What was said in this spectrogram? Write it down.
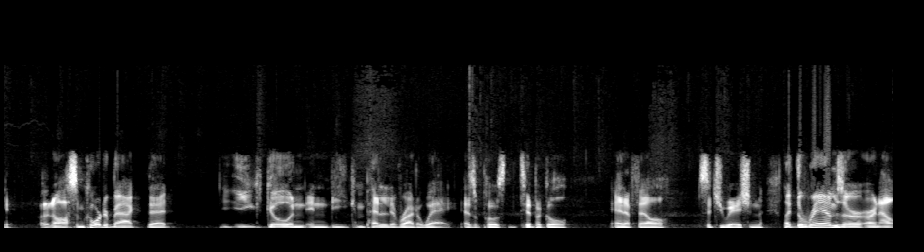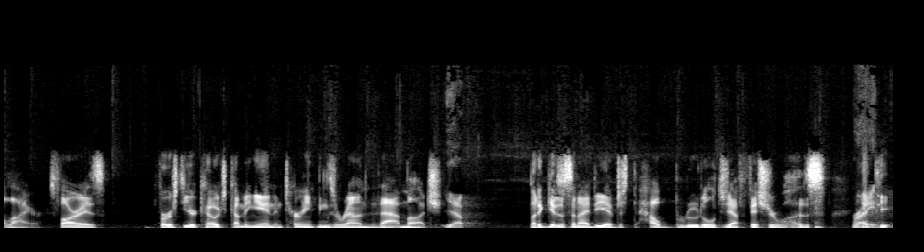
you know, an awesome quarterback that you could go and, and be competitive right away as opposed to the typical NFL situation. Like the Rams are, are an outlier as far as first year coach coming in and turning things around that much. Yep. But it gives us an idea of just how brutal Jeff Fisher was Right. at the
